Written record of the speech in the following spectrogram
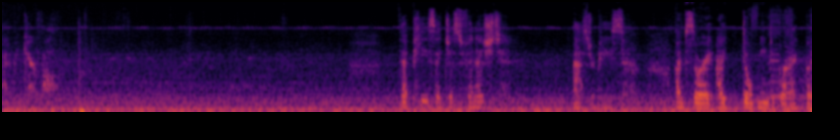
Gotta be careful. That piece I just finished, masterpiece. I'm sorry, I don't mean to brag, but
